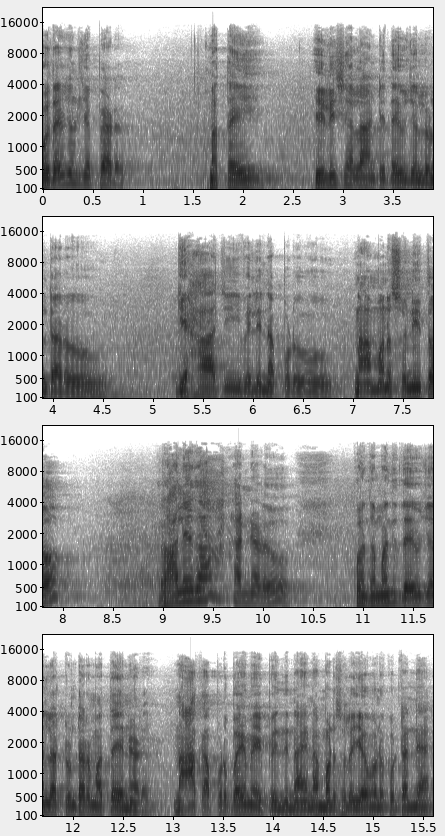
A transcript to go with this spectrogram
ఒక దైవజనుడు చెప్పాడు మత్తయ్య ఎలిషా లాంటి దైవజనులు ఉంటారు. గెహాజీ వెళ్ళినప్పుడు నా మనసు నీతో రాలేదా? అన్నాడు. కొంతమంది దైవజనులు అట్టుంటారు మత్తయ్య అన్నాడు. నాకు అప్పుడు భయం అయిపోయింది నాయన మనసులో ఏమనుకుంటానే?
